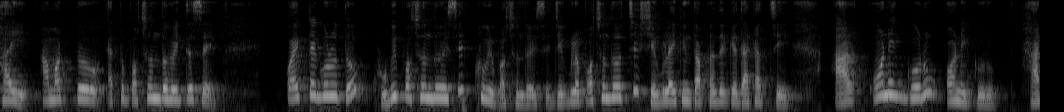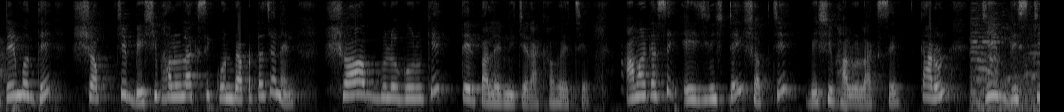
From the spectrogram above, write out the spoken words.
ভাই আমার তো এত পছন্দ হইতেছে। কয়েকটা গরু তো খুবই পছন্দ হয়েছে খুবই পছন্দ হয়েছে। যেগুলো পছন্দ হচ্ছে সেগুলাই কিন্তু আপনাদেরকে দেখাচ্ছি। আর অনেক গরু অনেক গরু। হাটের মধ্যে সবচেয়ে বেশি ভালো লাগছে কোন ব্যাপারটা জানেন? সবগুলো গরুকে তেরপালের নিচে রাখা হয়েছে। আমার কাছে এই জিনিসটাই সবচেয়ে বেশি ভালো লাগছে। কারণ যে বৃষ্টি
